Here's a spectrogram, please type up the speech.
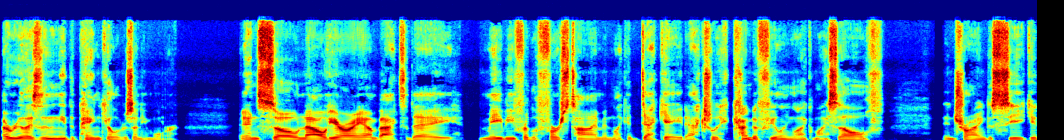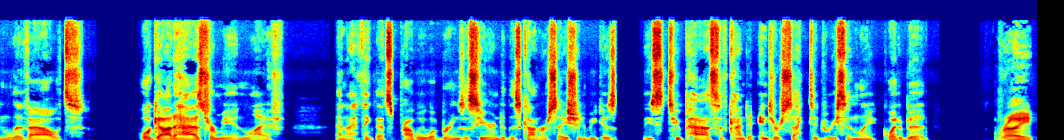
I realized I didn't need the painkillers anymore. And so now here I am back today, maybe for the first time in like a decade, actually kind of feeling like myself in trying to seek and live out what God has for me in life. And I think that's probably what brings us here into this conversation because these two paths have kind of intersected recently quite a bit. Right.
